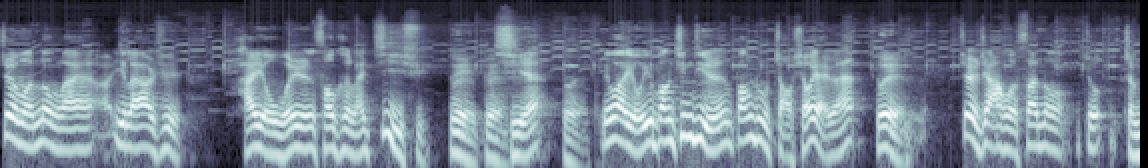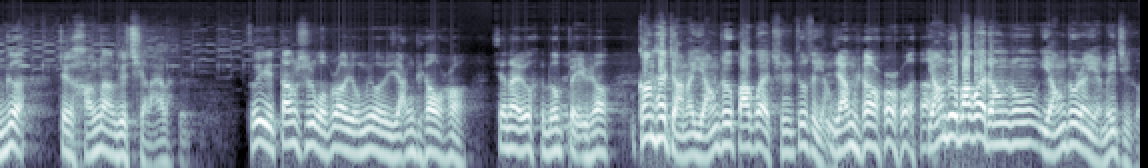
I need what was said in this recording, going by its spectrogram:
这么弄来一来二去。还有文人骚客来继续对对。写。对，另外有一帮经纪人帮助找小演员，对，这家伙三弄就整个这个行当就起来了。所以当时我不知道有没有洋漂哈，现在有很多北漂。刚才讲的扬州八怪其实就是洋洋漂。扬州八怪当中，扬州人也没几个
